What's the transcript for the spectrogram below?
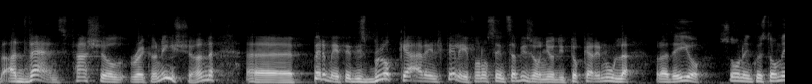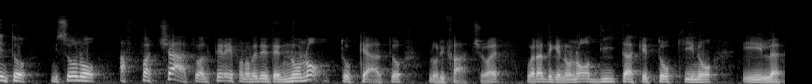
Advanced Facial Recognition eh, permette di sbloccare il telefono senza bisogno di toccare nulla. Guardate, io sono in questo momento, mi sono affacciato al telefono, vedete, non ho toccato, lo rifaccio, eh. guardate che non ho dita che tocchino il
